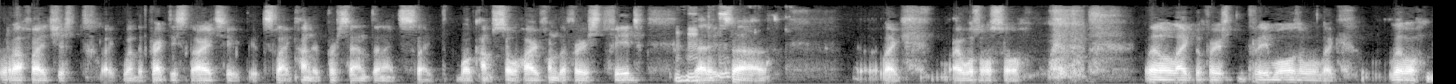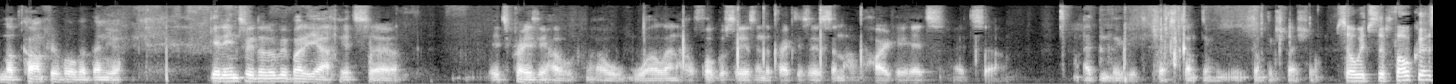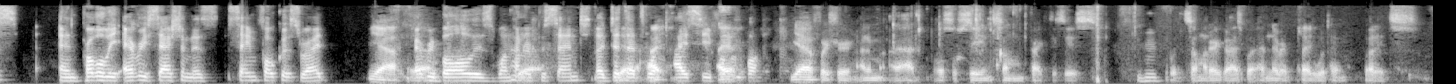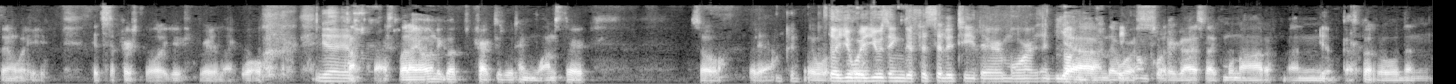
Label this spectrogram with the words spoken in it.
Rafa, it's just like when the practice starts, it, it's like 100%, and it's like ball comes so hard from the first feed mm-hmm. that it's uh, like I was also little like the first three balls, I was like little not comfortable, but then you get into it a little bit. But yeah, it's uh, it's crazy how how well and how focused he is in the practices and how hard he hits. It's uh, I think it's just something something special. So it's the focus and probably every session is same focus, right? Yeah. Every ball is 100%. Like that, yeah, that's what I, I see from I, Yeah, for sure. And I had also seen some practices mm-hmm. with some other guys, but I've never played with him. But it's then when he hits the first ball, you really like, whoa. Yeah, yeah. But I only got to practice with him once there. So, but yeah. Okay. Was, so you were using the facility there more than yeah, and there was other guys like Munar and yeah. Casper and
